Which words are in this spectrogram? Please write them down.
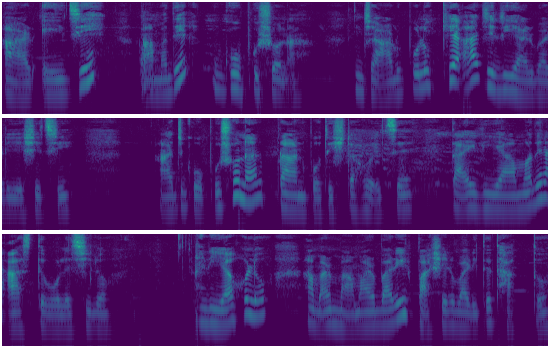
আর এই যে আমাদের গোপুসোনা। যার উপলক্ষে আজ রিয়ার বাড়ি এসেছি। আজ গোপুসোনার প্রাণ প্রতিষ্ঠা হয়েছে, তাই রিয়া আমাদের আসতে বলেছিল। রিয়া হলো আমার মামার বাড়ির পাশের বাড়িতে থাকতো।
